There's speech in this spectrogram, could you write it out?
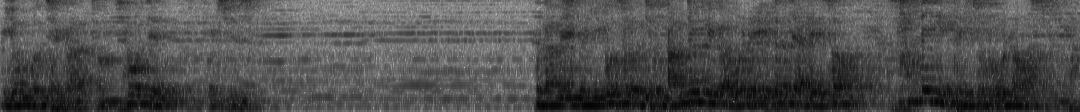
그 연보체가 좀 세워져 있는 것을 볼 수 있습니다. 그 다음에 이곳으로 지금 남정교가 원래 있던 자리에서 300m 이쪽으로 올라왔습니다.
